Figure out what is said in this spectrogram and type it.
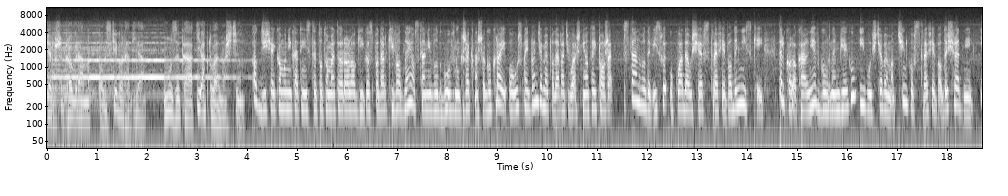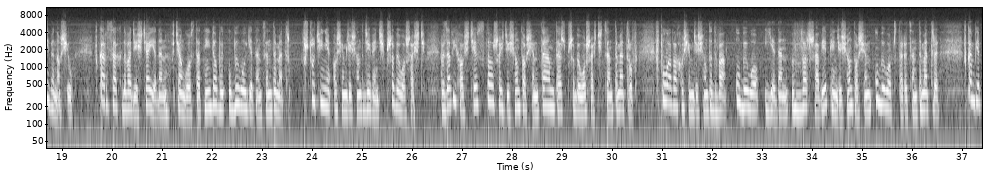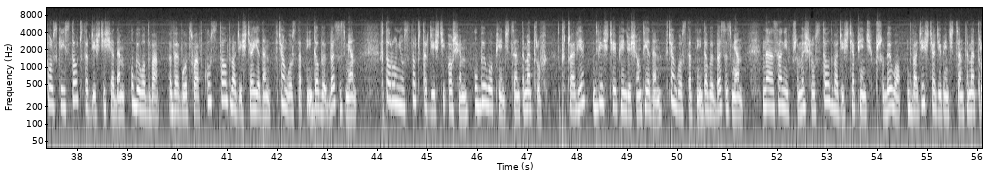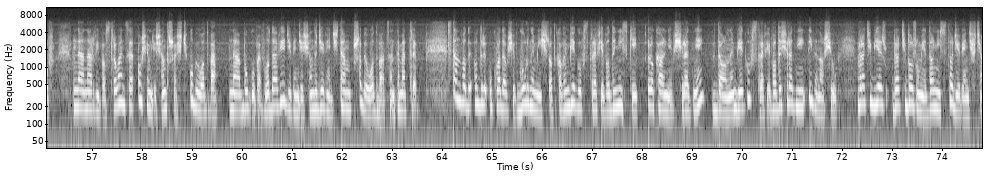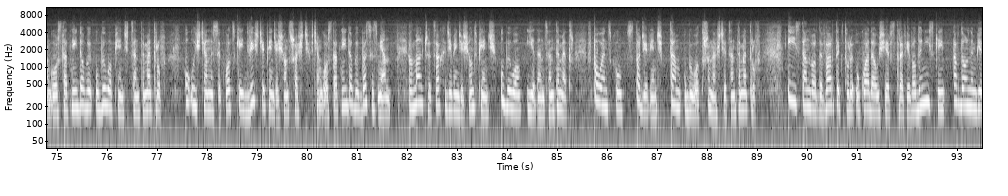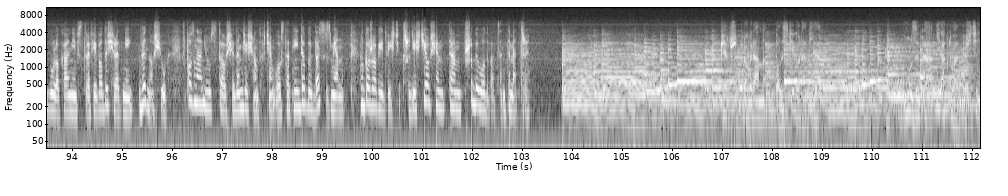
Pierwszy program Polskiego Radia. Muzyka i aktualności. Od dzisiaj komunikat Instytutu Meteorologii i Gospodarki Wodnej o stanie wód głównych rzek naszego kraju. O ósmej będziemy podawać właśnie o tej porze. Stan wody Wisły układał się w strefie wody niskiej, tylko lokalnie w górnym biegu i w ujściowym odcinku w strefie wody średniej i wynosił. W Karsach 21, w ciągu ostatniej doby ubyło 1 cm. W Szczucinie 89, przybyło 6. W Zawichoście 168, tam też przybyło 6 cm. W Puławach 82, ubyło 1. W Warszawie 58, ubyło 4 cm. W Kępie Polskiej 147, ubyło 2. We Włocławku 121, w ciągu ostatniej doby bez zmian. W Toruniu 148, ubyło 5 W Tczewie 251, w ciągu ostatniej doby bez zmian. Na Asanie w Przemyślu 125, przybyło 29 cm. Na Narwi w Ostrołęce 86, ubyło 2. Na Bugu we Włodawie 99, tam przybyło 2 cm. Stan wody Odry układał się w górnym i środkowym biegu w strefie wody niskiej, lokalnie w średniej, w dolnym biegu w strefie wody średniej i wynosił. W Racibierzu- w Raciborzu Miedoni 109, w ciągu ostatniej doby ubyło 5 cm. U Ujściany Sykłockiej 256, w ciągu ostatniej doby bez zmian. W Malczycach 95, ubyło 1 cm. W Połęcku 109, tam ubyło 13 cm. I stan wody Warty, który układał się w strefie wody niskiej, a w dolnym biegu lokalnie w strefie wody średniej wynosił. W Poznaniu 170, w ciągu ostatniej doby bez zmian. W Gorzowie 238, tam przybyło 2 cm. Pierwszy program Polskiego Radia. Muzyka i aktualności.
